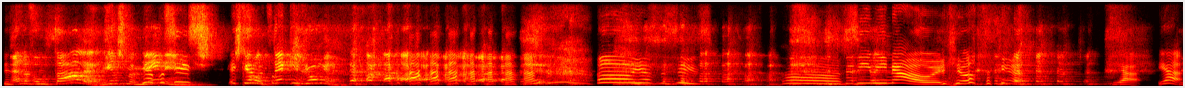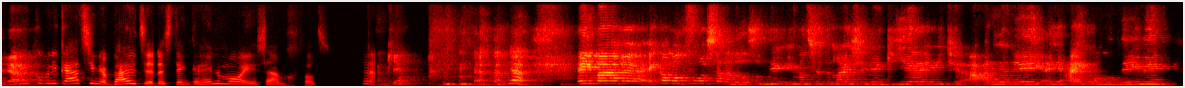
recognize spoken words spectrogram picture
Dus En dat ervoor betalen. Hier is mijn Ja, mening. precies. Ik Stil wil een dikke jongen. oh, ja, precies. Oh, see me now, weet je wel. Ja, ja, ja, communicatie naar buiten. Dat is denk ik een hele mooie samengevat. Dank je. Ja. hey, maar eh, ik kan me ook voorstellen dat er nu iemand zit te luisteren en denkt, jeetje, ADHD en je eigen onderneming.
